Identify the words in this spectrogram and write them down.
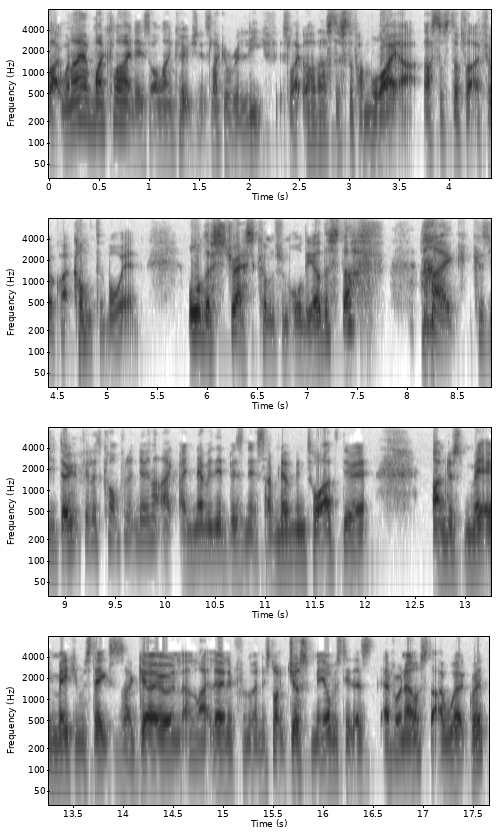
like when I have my client days online coaching, it's like a relief. It's like, oh, that's the stuff I'm all right at. That's the stuff that I feel quite comfortable in. All the stress comes from all the other stuff, like because you don't feel as confident doing that. Like I never did business. I've never been taught how to do it. I'm just ma- making mistakes as I go and, and, like learning from them. It's not just me. Obviously, there's everyone else that I work with,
